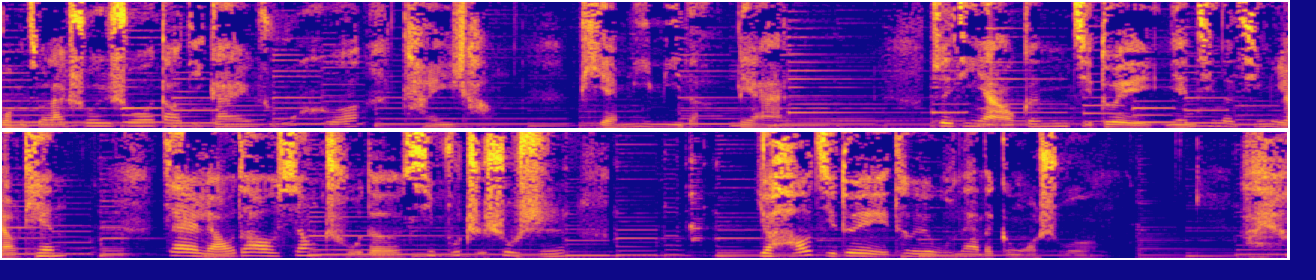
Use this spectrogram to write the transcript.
我们就来说一说，到底该如何谈一场甜蜜蜜的恋爱。最近呀，我跟几对年轻的情侣聊天，在聊到相处的幸福指数时，有好几对特别无奈的跟我说：“哎呀，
